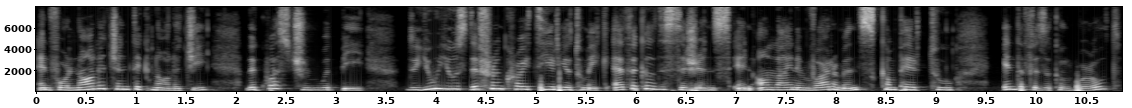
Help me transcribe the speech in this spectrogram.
And for knowledge and technology, the question would be do you use different criteria to make ethical decisions in online environments compared to in the physical world?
